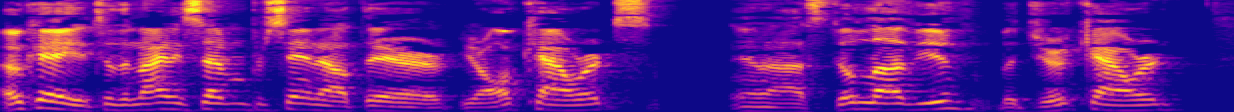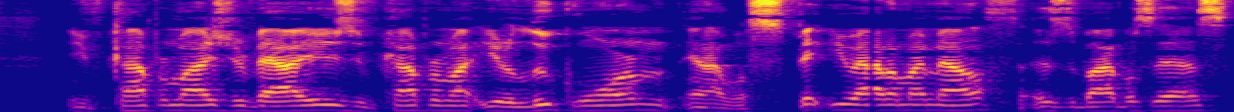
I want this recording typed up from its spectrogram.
Okay, to the 97% out there, you're all cowards, and I still love you, but you're a coward You've compromised your values. You've compromised. You're lukewarm, and I will spit you out of my mouth, as the Bible says.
